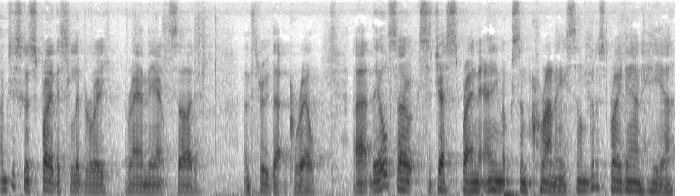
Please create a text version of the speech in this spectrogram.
I'm just going to spray this liberally around the outside and through that grill. Uh, they also suggest spraying any nooks and crannies, so I'm going to spray down here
